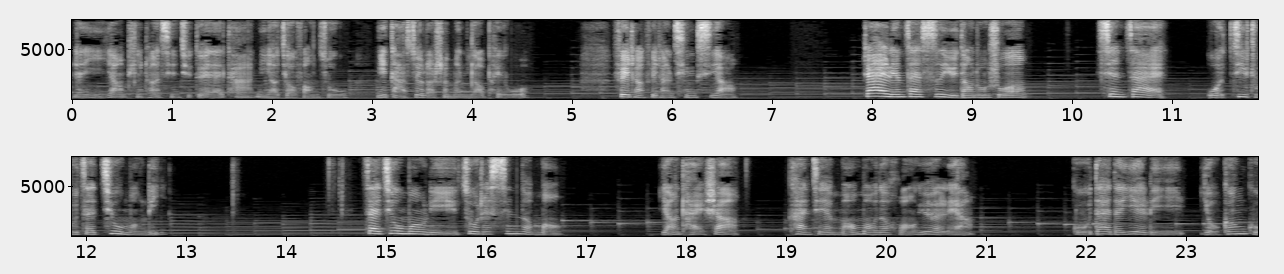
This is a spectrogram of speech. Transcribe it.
人一样平常心去对待他。你要交房租，你打碎了什么，你要赔我，非常非常清晰啊。张爱玲在私语当中说：“现在我寄住在旧梦里。”在旧梦里做着新的梦，阳台上看见毛毛的黄月亮。古代的夜里有更鼓，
